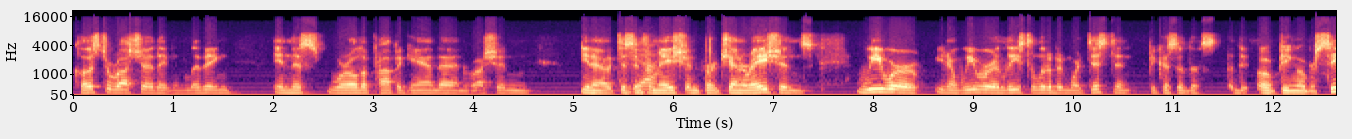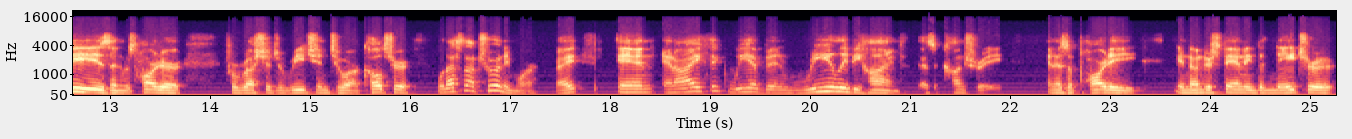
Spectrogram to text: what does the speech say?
close to Russia. They've been living in this world of propaganda and Russian, you know, disinformation for generations. We were, you know, we were at least a little bit more distant because of this the, or being overseas, and it was harder for Russia to reach into our culture. Well, that's not true anymore, right? and and I think we have been really behind as a country and as a party in understanding the nature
